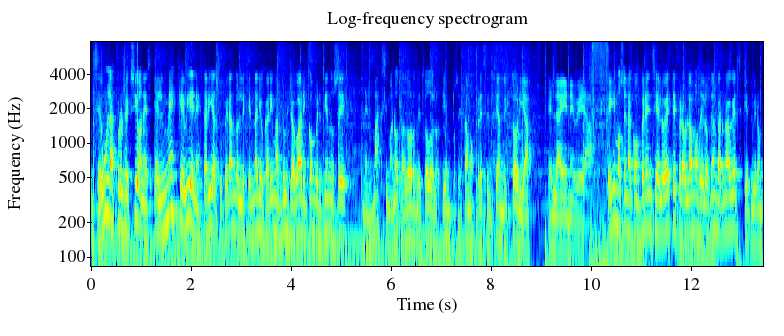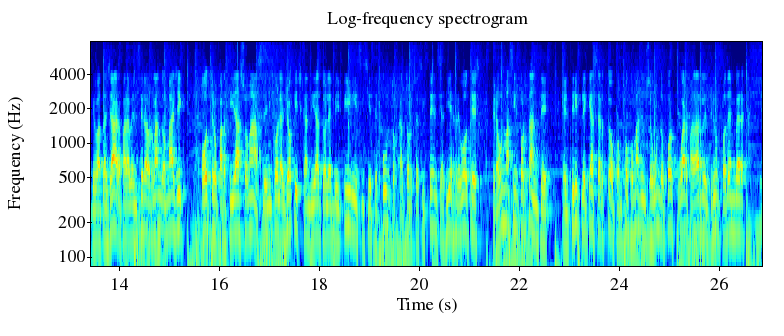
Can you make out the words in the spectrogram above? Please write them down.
y según las proyecciones, el mes que viene estaría superando el legendario Karim Abdul-Jabbar y convirtiéndose en el máximo anotador de todos los tiempos. Estamos presenciando historia en la NBA. Seguimos en la conferencia del oeste, pero hablamos de los Denver Nuggets que tuvieron que batallar para vencer a Orlando Magic. Otro partidazo más de Nikola Jokic, candidato al MVP, 17 puntos, 14 asistencias, 10 rebotes, pero aún más importante, el triple que acertó con poco más de un segundo por jugar para darle el triunfo a Denver, que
